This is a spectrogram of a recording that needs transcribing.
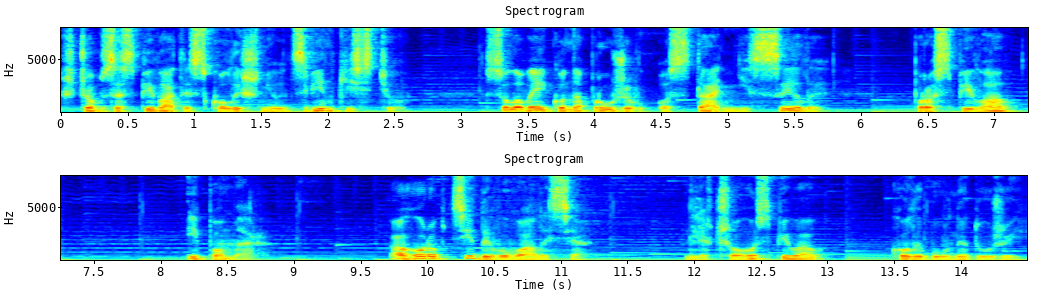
Щоб заспівати з колишньою дзвінкістю, Соловейко напружив останні сили, проспівав і помер. А горобці дивувалися, для чого співав, коли був недужий.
